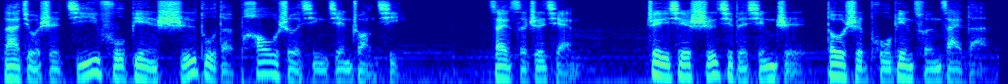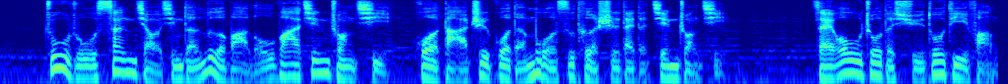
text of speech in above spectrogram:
那就是极富辨识度的抛射性尖状器。在此之前，这些石器的形制都是普遍存在的，诸如三角形的勒瓦楼挖尖状器或打制过的莫斯特时代的尖状器。在欧洲的许多地方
